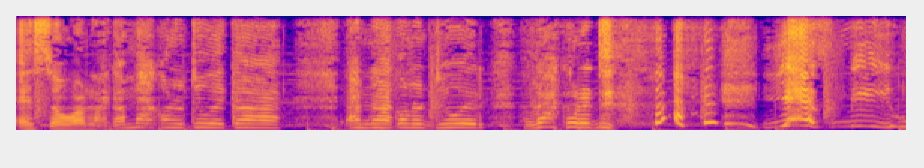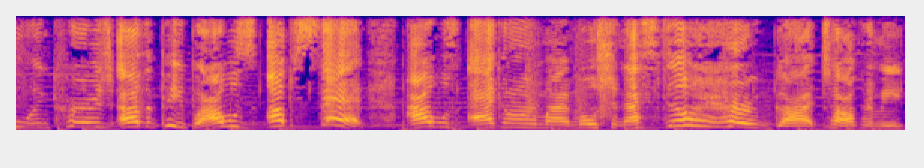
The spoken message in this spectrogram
And so I'm like, I'm not gonna do it, God. I'm not gonna do it. I'm not gonna do. yes, me who encouraged other people. I was upset. I was acting on my emotion. I still heard God talking to me,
